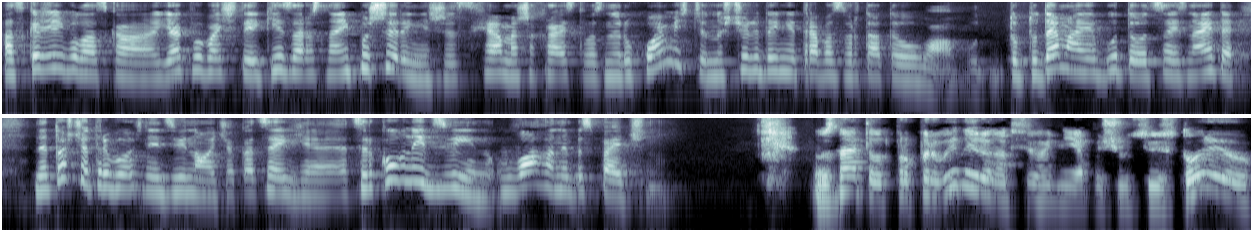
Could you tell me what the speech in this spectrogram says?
А скажіть, будь ласка, як ви бачите, які зараз найпоширеніші схеми шахрайства з нерухомістю, на що людині треба звертати увагу? Тобто, де має бути оцей, знаєте, не то що тривожний дзвіночок, а цей е, церковний дзвін, увага небезпечно. Ну, знаєте, от про первинний ринок сьогодні я почув цю історію.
